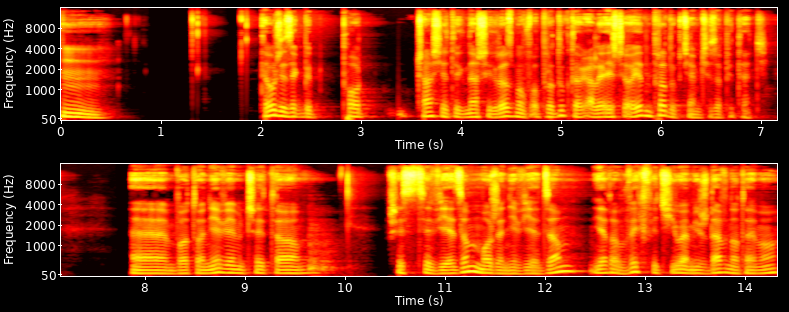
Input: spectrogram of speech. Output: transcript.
Hmm. To już jest jakby po czasie tych naszych rozmów o produktach, ale jeszcze o jeden produkt chciałem Cię zapytać, e, bo to nie wiem, czy to wszyscy wiedzą, może nie wiedzą. Ja to wychwyciłem już dawno temu,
